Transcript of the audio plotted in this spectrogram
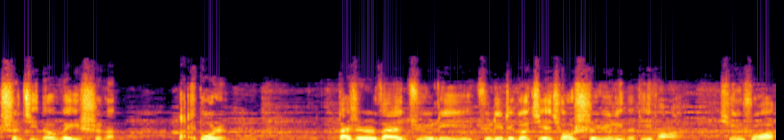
持戟的卫士呢，百多人。但是在距离距离这个界桥十余里的地方啊，听说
